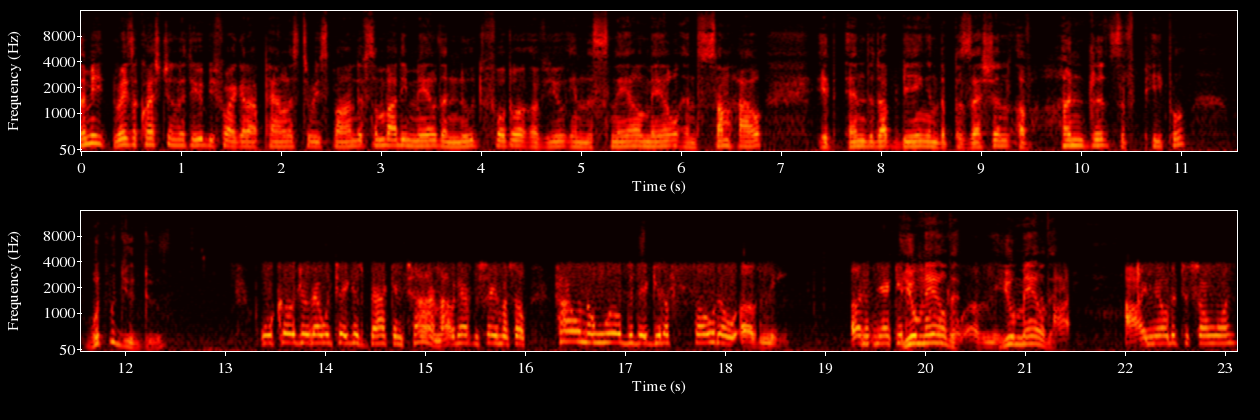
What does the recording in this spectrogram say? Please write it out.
Let me raise a question with you before I get our panelists to respond. If somebody mailed a nude photo of you in the snail mail and somehow it ended up being in the possession of hundreds of people, what would you do? Well, Kojo, that would take us back in time. I would have to say to myself, how in the world did they get a photo of me? A naked You mailed it. photo of me. You mailed it. I, I mailed it to someone?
